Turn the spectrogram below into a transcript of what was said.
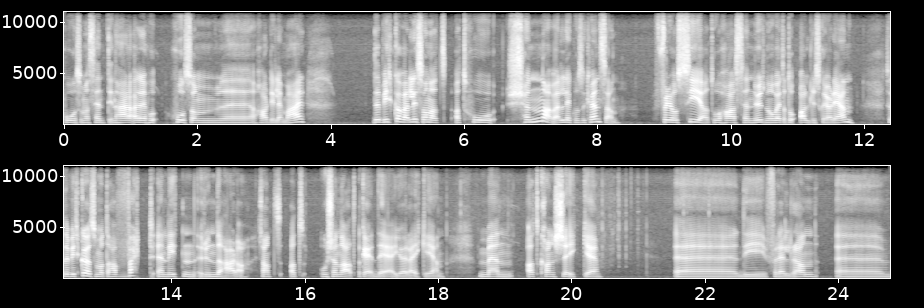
hun som har sendt inn her, eller hun, hun som uh, har dilemmaet her, det virker veldig sånn at, at hun skjønner veldig konsekvensene. Fordi hun sier at hun har sendt ut, men hun vet at hun aldri skal gjøre det igjen. Så det virker jo som at det har vært en liten runde her, da. Sant? At hun skjønner at ok, det gjør jeg ikke igjen. Men at kanskje ikke eh, de foreldrene eh,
